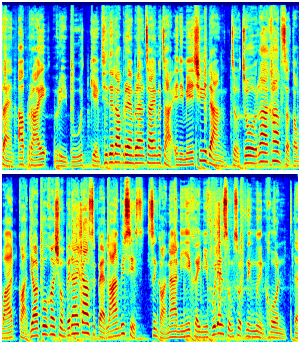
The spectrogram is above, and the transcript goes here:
Stand Upright Reboot เกมที่ได้รับแรงบันดาลใจมาจากแอนิเมะชื่อดัง โจโจ้ล่าข้ามศตวรรษกวาดยอดผู้เข้าชมไปได้ 98 ล้านวิสิตซึ่งก่อนหน้านี้เคยมีผู้เล่นสูงสุด 10,000 คน แต่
